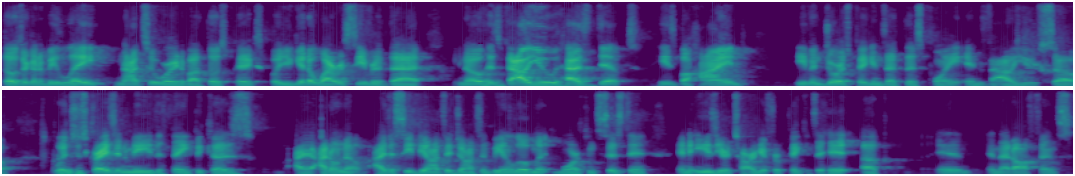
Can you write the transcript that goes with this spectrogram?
those are going to be late. Not too worried about those picks. But you get a wide receiver that, you know, his value has dipped. He's behind even George Pickens at this point in value. So, which is crazy to me to think because I, I don't know. I just see Diontae Johnson being a little bit more consistent and an easier target for Pickett to hit up in in that offense.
